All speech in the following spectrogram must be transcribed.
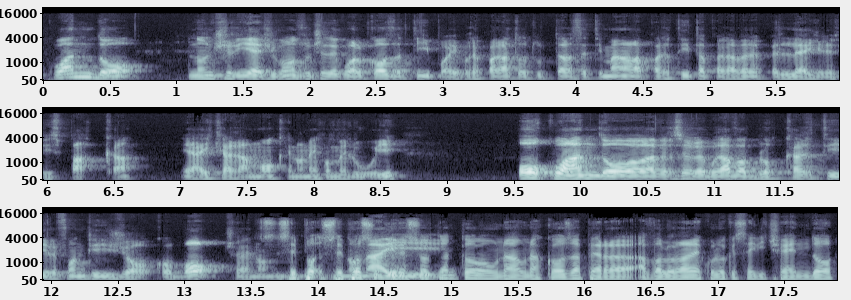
Quando non ci riesci, quando succede qualcosa tipo hai preparato tutta la settimana la partita per avere Pellegri e si spacca, e hai Caramò che non è come lui, o quando l'avversario è bravo a bloccarti le fonti di gioco, boh, cioè non, Se, po- se non posso hai... dire soltanto una, una, cosa per avvalorare quello che stai dicendo,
